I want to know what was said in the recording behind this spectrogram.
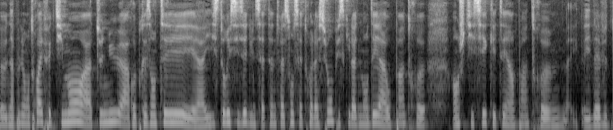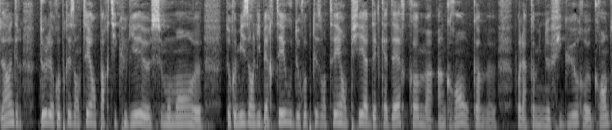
Napoléon III effectivement a tenu à représenter et à historiciser d'une certaine façon cette relation puisqu'il a demandé au peintre Ange Tissier qui était un peintre élève d'Ingres de le représenter en particulier ce moment de remise en liberté ou de représenter en pied Abdelkader comme un grand ou comme comme voilà comme une figure grande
